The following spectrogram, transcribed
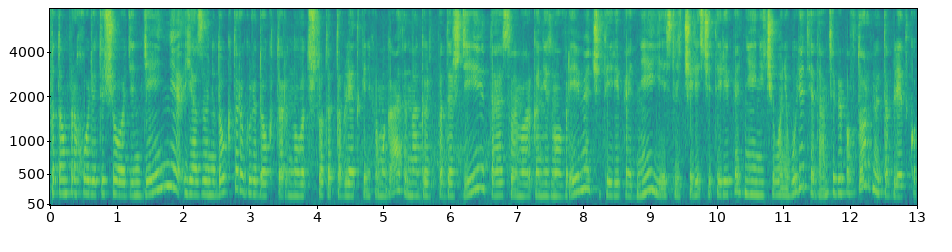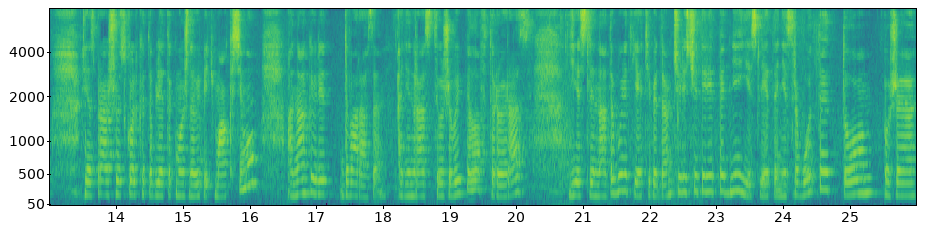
Потом проходит еще один день, я звоню доктору, говорю, доктор, ну вот что-то таблетка не помогает. Она говорит, подожди, дай своему организму время, 4-5 дней. Если через 4-5 дней ничего не будет, я дам тебе повторную таблетку. Я спрашиваю, сколько таблеток можно выпить максимум. Она говорит, два раза. Один раз ты уже выпила, второй раз, если надо будет, я тебе дам через 4-5 дней. Если это не сработает, то уже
